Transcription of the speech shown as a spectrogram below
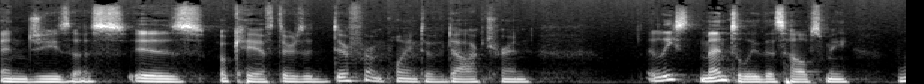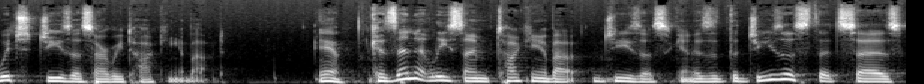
and Jesus is okay if there's a different point of doctrine at least mentally this helps me which Jesus are we talking about Yeah. because then at least I'm talking about Jesus again is it the Jesus that says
